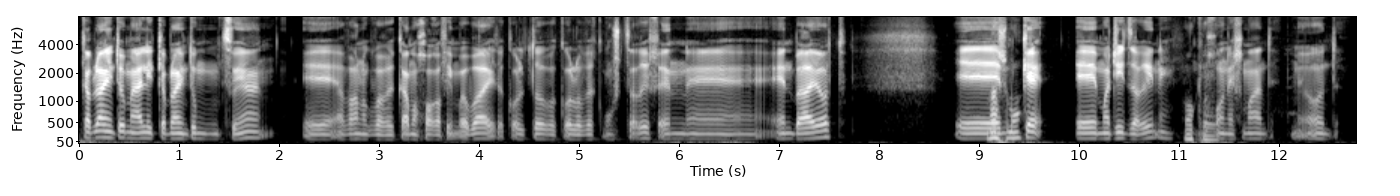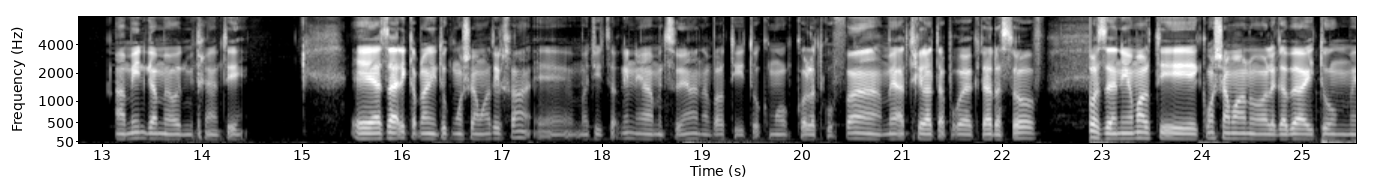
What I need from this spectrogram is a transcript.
קבלן איתום היה לי קבלן איתום מצוין. עברנו כבר כמה חורפים בבית, הכל טוב, הכל עובר כמו שצריך, אין, אין בעיות. מה שמו? כן, מג'יד זריני, אוקיי. בחור נחמד מאוד, אמין גם מאוד מבחינתי. אה, אז היה לי קבלן איתו, כמו שאמרתי לך, אה, מג'יד זריני היה מצוין, עברתי איתו כמו כל התקופה, מתחילת הפרויקט עד הסוף. אז אני אמרתי, כמו שאמרנו לגבי האיתום, אה,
